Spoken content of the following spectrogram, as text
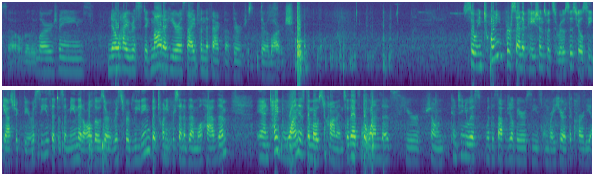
So really large veins. No high-risk stigmata here aside from the fact that they're just, they're large. So in 20% of patients with cirrhosis, you'll see gastric varices. That doesn't mean that all those are at risk for bleeding, but 20% of them will have them. And type 1 is the most common. So that's the one that's here shown, continuous with esophageal varices and right here at the cardia.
